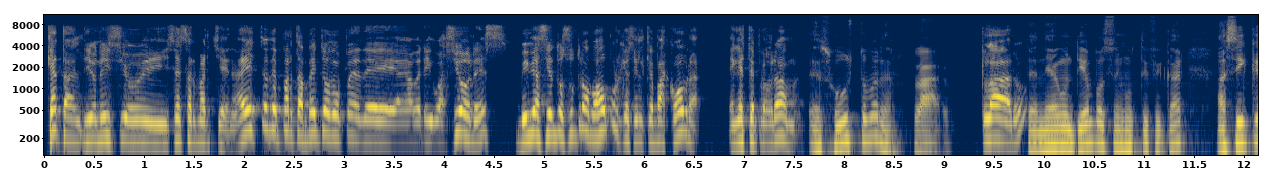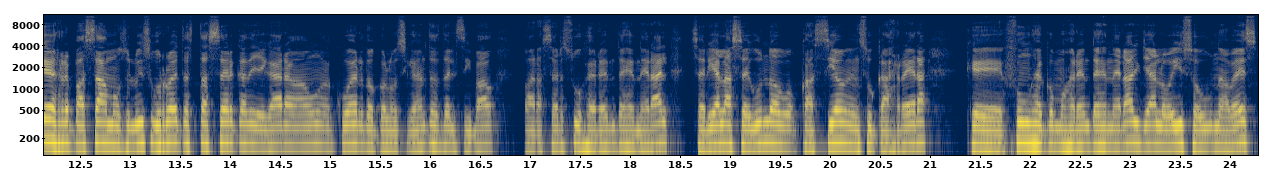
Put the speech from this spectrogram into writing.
¿Qué tal, Dionisio y César Marchena? Este departamento de, averiguaciones vive haciendo su trabajo porque es el que más cobra en este programa. Es justo, ¿verdad? Claro. Claro. Tenían un tiempo sin justificar. Así que repasamos. Luis Urrueta está cerca de llegar a un acuerdo con los gigantes del Cibao para ser su gerente general. Sería la segunda ocasión en su carrera que funge como gerente general. Ya lo hizo una vez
